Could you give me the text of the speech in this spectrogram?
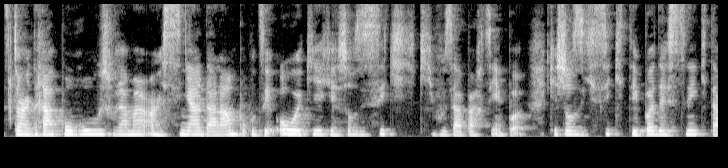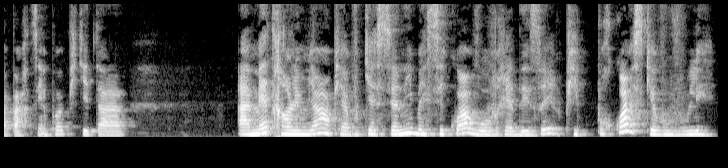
C'est un drapeau rouge, vraiment un signal d'alarme pour dire Oh, ok, quelque chose ici qui, qui vous appartient pas. Quelque chose ici qui t'est pas destiné, qui t'appartient pas, puis qui est à, à mettre en lumière, puis à vous questionner, ben c'est quoi vos vrais désirs? Puis pourquoi est-ce que vous voulez?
